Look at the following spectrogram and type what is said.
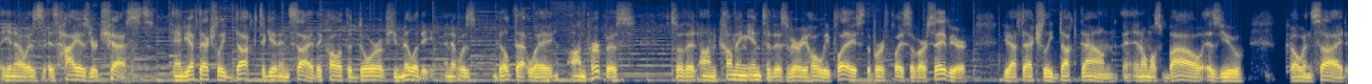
you know, as, as high as your chest and you have to actually duck to get inside. They call it the door of humility, and it was built that way on purpose so that on coming into this very holy place, the birthplace of our Savior, you have to actually duck down and almost bow as you go inside.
